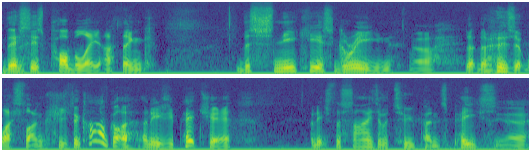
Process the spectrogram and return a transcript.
This is probably, I think, the sneakiest green Uh, that there is at West Lancashire. You think, oh, I've got a, an easy pitch here, and it's the size of a two pence piece. yeah,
